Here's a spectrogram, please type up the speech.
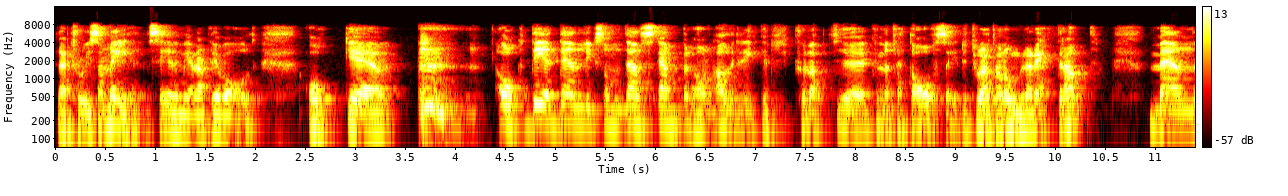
när Theresa May sedermera blev vald. Och, och det, den, liksom, den stämpeln har han aldrig riktigt kunnat, kunnat tvätta av sig. Det tror jag att han ångrar i efterhand. Men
